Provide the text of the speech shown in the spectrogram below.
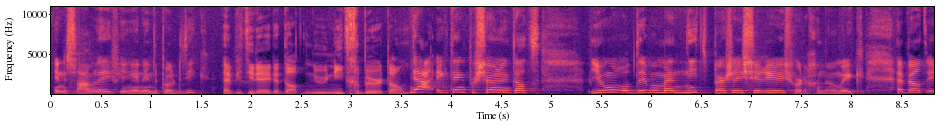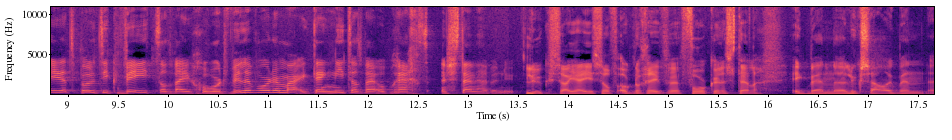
in de samenleving en in de politiek. Heb je het idee dat dat nu niet gebeurt dan? Ja, ik denk persoonlijk dat jongeren op dit moment niet per se serieus worden genomen. Ik heb wel het idee dat de politiek weet dat wij gehoord willen worden, maar ik denk niet dat wij oprecht een stem hebben nu. Luc, zou jij jezelf ook nog even voor kunnen stellen? Ik ben uh, Luc Zaal, ik ben uh,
